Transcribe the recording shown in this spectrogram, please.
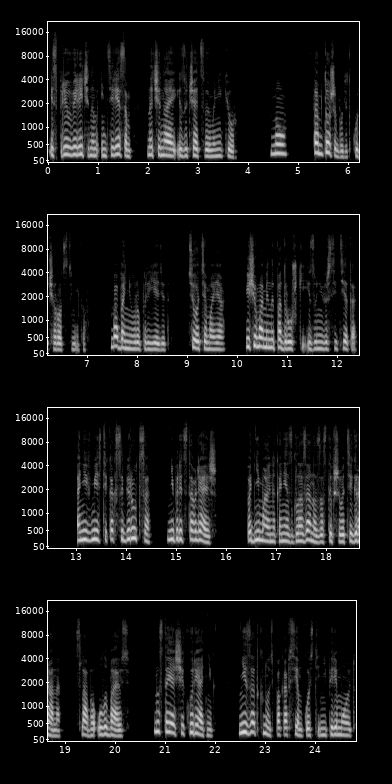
и с преувеличенным интересом начиная изучать свой маникюр. Ну, там тоже будет куча родственников. Баба Нюра приедет, тетя моя, еще мамины подружки из университета. Они вместе как соберутся, не представляешь. Поднимаю, наконец, глаза на застывшего Тиграна, слабо улыбаюсь. Настоящий курятник. Не заткнуть, пока всем кости не перемоют.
